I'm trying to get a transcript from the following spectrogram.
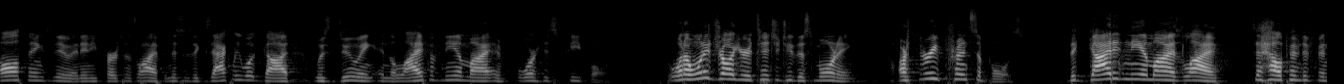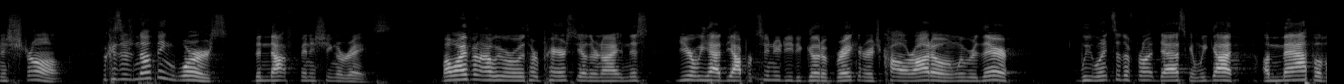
all things new in any person's life. And this is exactly what God was doing in the life of Nehemiah and for His people. But what I want to draw your attention to this morning are three principles that guided Nehemiah's life to help him to finish strong. Because there's nothing worse than not finishing a race. My wife and I, we were with her parents the other night, and this year we had the opportunity to go to Breckenridge, Colorado, and we were there. We went to the front desk and we got a map of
